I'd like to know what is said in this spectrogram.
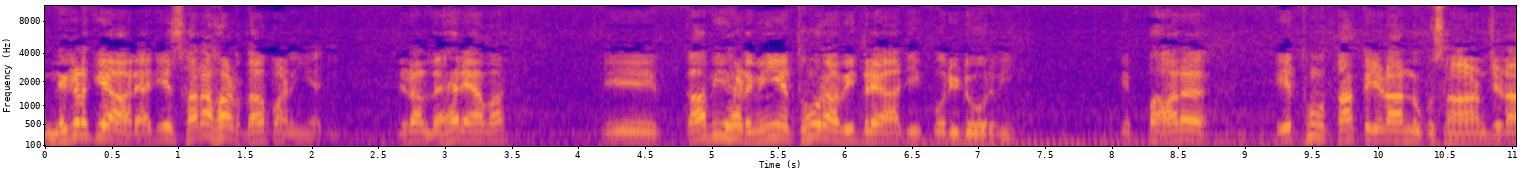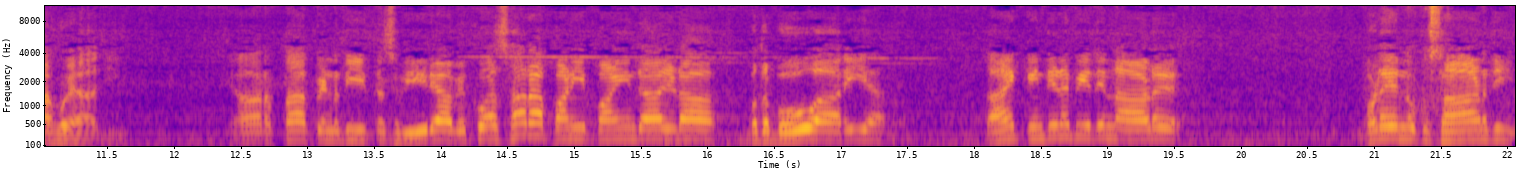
ਨਿਕਲ ਕੇ ਆ ਰਿਹਾ ਜੀ। ਇਹ ਸਾਰਾ ਹੜ੍ਹ ਪਾਣੀ ਹੈ ਜੀ, ਜਿਹੜਾ ਲਹਿ ਰਿਹਾ ਵਾ। ਇਹ ਕਾਫੀ ਹੜਵੀਂ, ਇੱਥੋਂ ਰਾਵੀ ਦਰਿਆ ਜੀ, ਕੋਰੀਡੋਰ ਵੀ। ਕਿ ਪਰ ਇੱਥੋਂ ਤੱਕ ਜਿਹੜਾ ਨੁਕਸਾਨ ਜਿਹੜਾ ਹੋਇਆ ਜੀ। ਆ ਰਤਾ ਪਿੰਡ ਦੀ ਤਸਵੀਰ ਆ, ਵੇਖੋ ਆ ਸਾਰਾ ਪਾਣੀ ਪਾਣੀ ਦਾ ਜਿਹੜਾ ਬਦਬੋ ਆ ਰਹੀ ਆ। ਤਾਂ ਹੀ ਕਹਿੰਦੇ ਨੇ ਵੀ ਇਹਦੇ ਨਾਲ ਬੜੇ ਨੁਕਸਾਨ ਜੀ।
